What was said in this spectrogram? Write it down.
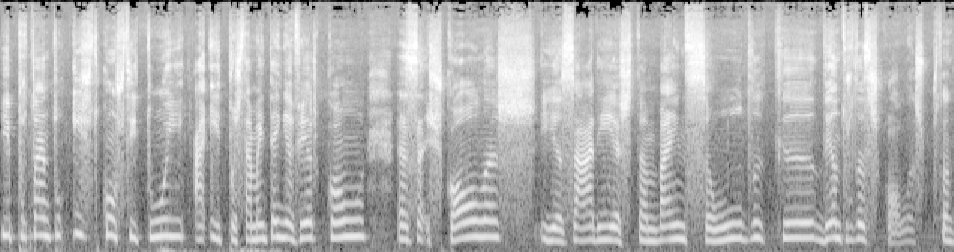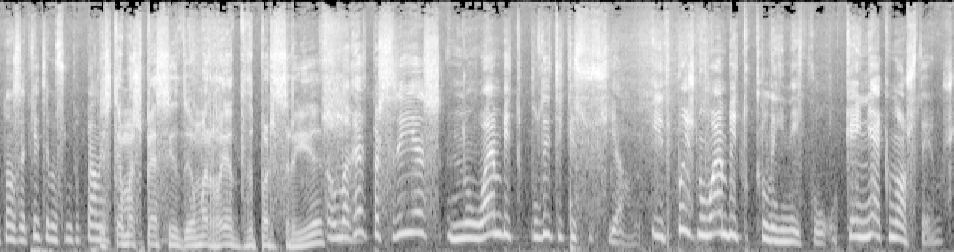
E, portanto, isto constitui, ah, e depois também tem a ver com as escolas e as áreas também de saúde que dentro das escolas. Portanto, nós aqui temos um papel... Isto é uma espécie de, uma rede de parcerias? Uma rede de parcerias no âmbito âmbito político e social. E depois no âmbito clínico, quem é que nós temos?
